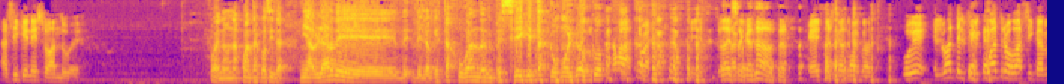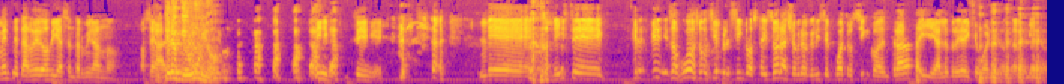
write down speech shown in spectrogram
Así que en eso anduve. Bueno, unas cuantas cositas. Ni hablar de, de, de lo que estás jugando en PC, que estás como loco. Ah, bueno, sí, es Está otra cosa. desacatado. está. Esto es otra cosa. Jugué el Battlefield 4, básicamente tardé dos días en terminarlo. O sea, Creo que uno. Sí, sí. le, le hice. Esos juegos son siempre 5 o 6 horas. Yo creo que le hice 4 o 5 de entrada y al otro día dije, bueno, lo termino.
